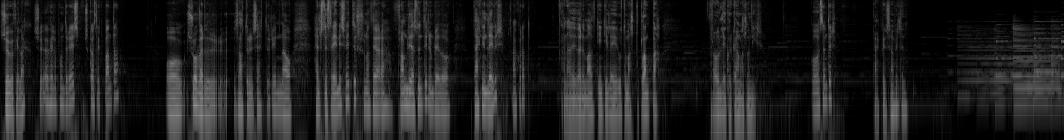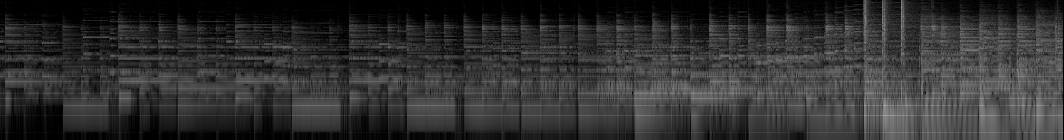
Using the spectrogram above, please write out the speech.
sögufélag. Sögufélag.is skástríkt banda. Og svo verður þátturinn settur inn á helstu streymisveitur svona þegar að framlýða stundir um leið og teknin leifir akkurat, þannig að við verðum aðgengilegir út um allt að blanda. Fráðleikur gamall og nýr. Góða stundir. Takk fyrir samfélgina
